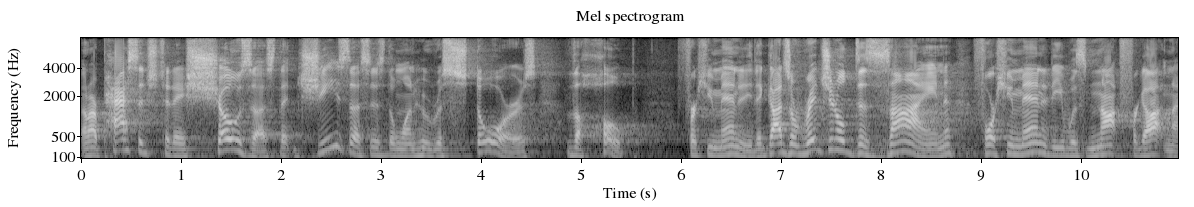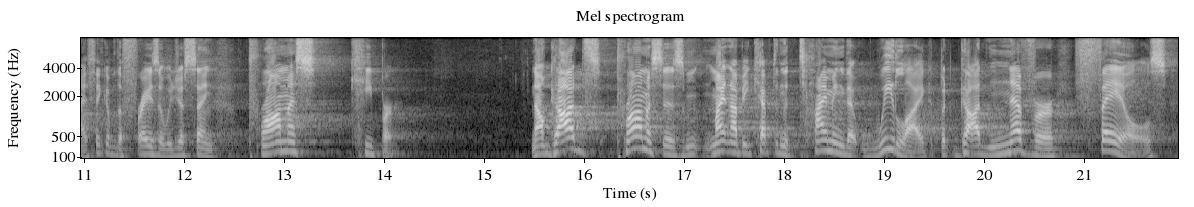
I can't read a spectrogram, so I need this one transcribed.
And our passage today shows us that Jesus is the one who restores the hope for humanity, that God's original design for humanity was not forgotten. I think of the phrase that we just sang promise keeper. Now, God's promises might not be kept in the timing that we like, but God never fails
